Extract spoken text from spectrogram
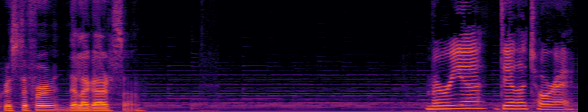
Christopher de la Garza, Maria De La Torre,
